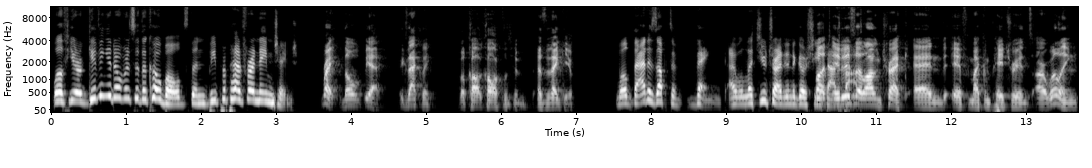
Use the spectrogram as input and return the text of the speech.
Well, if you're giving it over to the kobolds, then be prepared for a name change. Right? They'll yeah, exactly. We'll call it Carltonton as a thank you. Well, that is up to Veng. I will let you try to negotiate that. But that. it is part. a long trek, and if my compatriots are willing,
